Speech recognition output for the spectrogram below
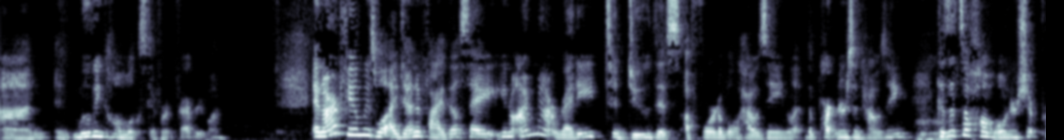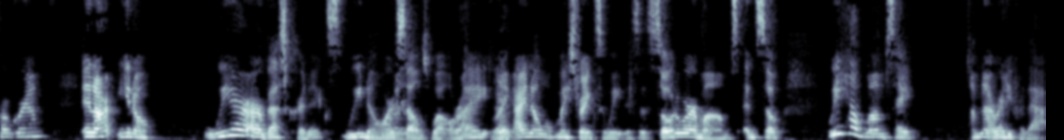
on, and moving home looks different for everyone. And our families will identify, they'll say, you know, I'm not ready to do this affordable housing, like the partners in housing, because it's a home ownership program. And our, you know, we are our best critics. We know Right. ourselves well, right? Right. Like I know my strengths and weaknesses. So do our moms. And so we have moms say, I'm not ready for that.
